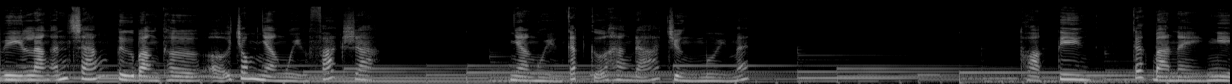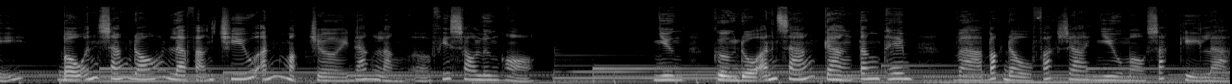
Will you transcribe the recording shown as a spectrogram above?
vì làn ánh sáng từ bàn thờ ở trong nhà nguyện phát ra. Nhà nguyện cách cửa hang đá chừng 10 mét. Thoạt tiên, các bà này nghĩ bầu ánh sáng đó là phản chiếu ánh mặt trời đang lặn ở phía sau lưng họ nhưng cường độ ánh sáng càng tăng thêm và bắt đầu phát ra nhiều màu sắc kỳ lạ.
